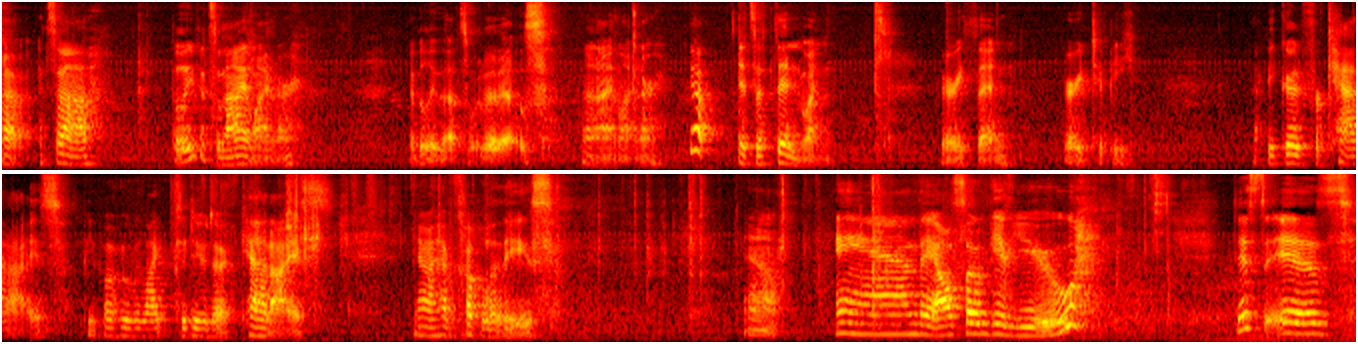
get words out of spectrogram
Oh, it's a, I believe it's an eyeliner. I believe that's what it is, an eyeliner. Yep, it's a thin one. Very thin, very tippy. That'd be good for cat eyes, people who like to do the cat eyes. Now I have a couple of these. Yeah, and they also give you, this is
